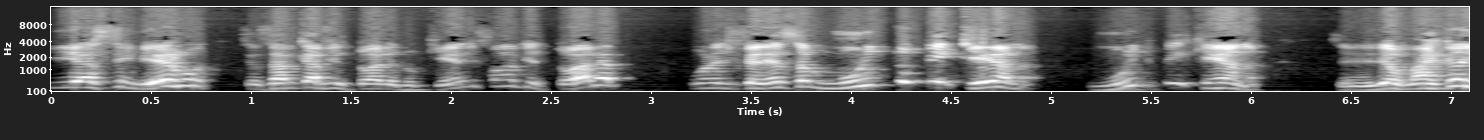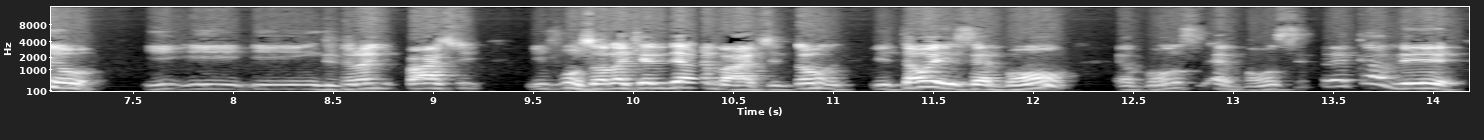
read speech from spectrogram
E assim mesmo, você sabe que a vitória do Kennedy foi uma vitória com uma diferença muito pequena, muito pequena, entendeu? Mas ganhou e, e, e, em grande parte em função daquele debate. Então, então é isso, é bom, é bom, é bom se precaver,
